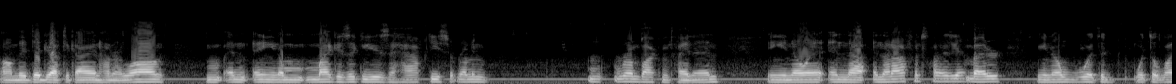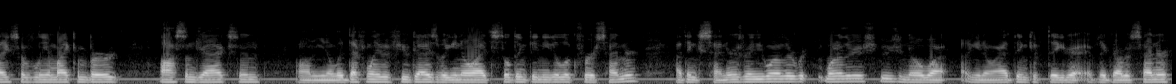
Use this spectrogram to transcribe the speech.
Um, they did draft a guy in Hunter Long, and and you know Mike Gesicki is a half decent running run blocking tight end. And you know, and, and that and that offense line is getting better. You know, with the with the likes of Liam Eichenberg, Austin Jackson. Um, you know, they definitely have a few guys, but you know, I still think they need to look for a center. I think center is maybe one of their one of their issues. You know what? You know I think if they if they grab a center,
